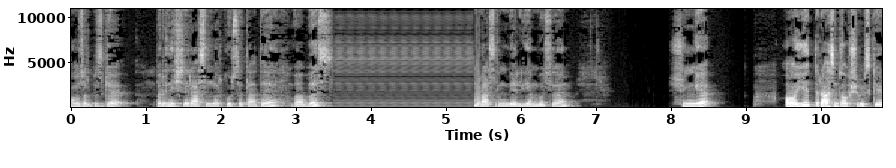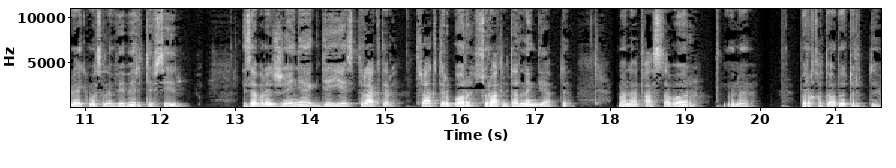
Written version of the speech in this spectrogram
Hozir bizga bir nechta rasmlar ko'rsatadi va biz rasm berilgan bo'lsa shunga oid rasm topishimiz kerak. Masalan выберите все изображения где есть трактор traktor bor suratni tanlang deyapti. Mana pastda bor mana bir qatorda turibdi.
